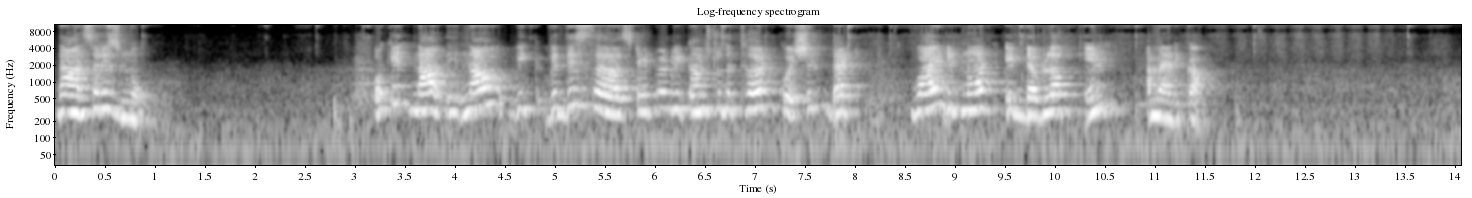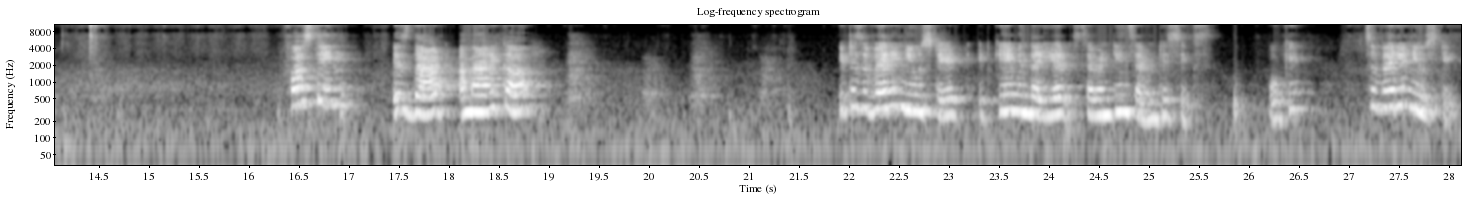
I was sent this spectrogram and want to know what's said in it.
The answer is no. Okay now now we with this uh, statement we comes to the third question that why did not it develop in america. First thing is that america it is a very new state. It came in the year 1776 okay? It's a very new state.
